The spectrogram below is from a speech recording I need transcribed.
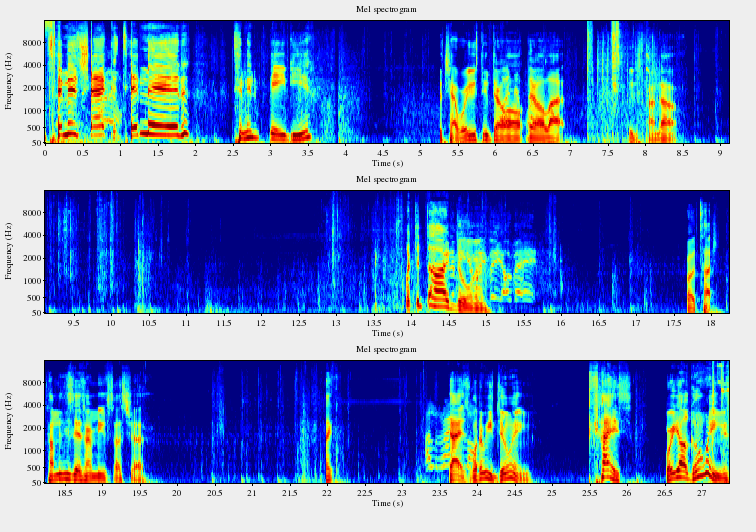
Timid check. Timid. Timid baby. The chat. Where do you think they're all they're all at? We just found out. What the dog doing? Bro, tell me these guys aren't being sus yet. Like, guys, what are we doing? Guys, where y'all going?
